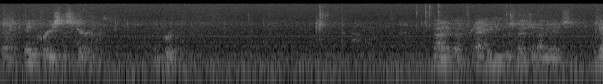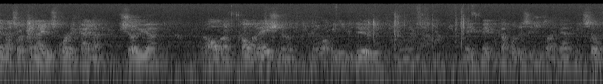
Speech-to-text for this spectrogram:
to increase the security, improve it. I think the package you just mentioned, I mean, it's, again, that's what tonight is for, to kind of show you all the culmination of, you know, what we need to do. And then, uh, make, make a couple of decisions like that, but still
